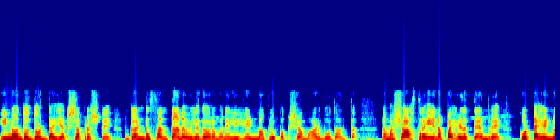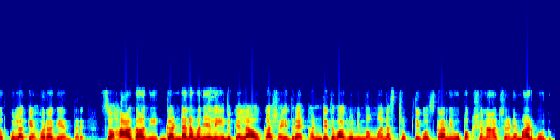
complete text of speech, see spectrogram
ಇನ್ನೊಂದು ದೊಡ್ಡ ಯಕ್ಷ ಪ್ರಶ್ನೆ ಗಂಡು ಸಂತಾನವಿಲ್ಲದವರ ಮನೆಯಲ್ಲಿ ಹೆಣ್ಮಕ್ಳು ಪಕ್ಷ ಮಾಡ್ಬೋದಾ ಅಂತ. ನಮ್ಮ ಶಾಸ್ತ್ರ ಏನಪ್ಪ ಹೇಳುತ್ತೆ ಅಂದ್ರೆ ಕೊಟ್ಟ ಹೆಣ್ಣು ಕುಲಕ್ಕೆ ಹೊರಗೆ ಅಂತಾರೆ. ಸೊ ಹಾಗಾಗಿ ಗಂಡನ ಮನೆಯಲ್ಲಿ ಇದಕ್ಕೆಲ್ಲ ಅವಕಾಶ ಇದ್ರೆ ಖಂಡಿತವಾಗ್ಲೂ ನಿಮ್ಮ ಮನಸ್ತೃಪ್ತಿಗೋಸ್ಕರ ನೀವು ಪಕ್ಷನ ಆಚರಣೆ ಮಾಡ್ಬೋದು.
